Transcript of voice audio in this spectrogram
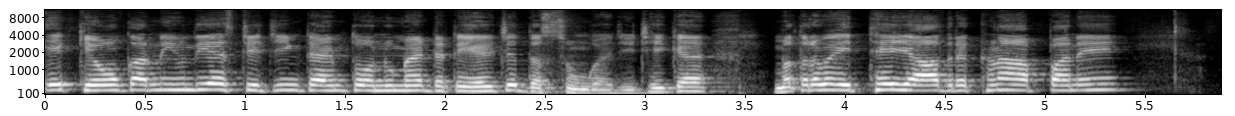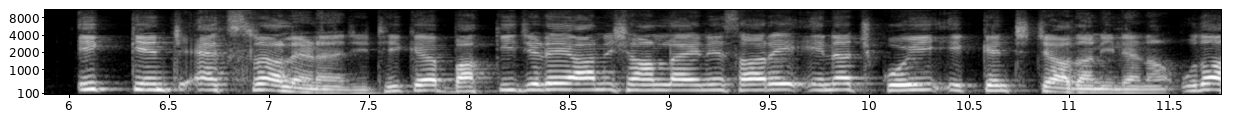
ਇਹ ਕਿਉਂ ਕਰਨੀ ਹੁੰਦੀ ਹੈ? ਸਟਿਚਿੰਗ ਟਾਈਮ ਤੁਹਾਨੂੰ ਮੈਂ ਡਿਟੇਲ 'ਚ ਦੱਸੂਗਾ ਜੀ, ਠੀਕ ਹੈ? ਮਤਲਬ ਇੱਥੇ ਯਾਦ ਰੱਖਣਾ ਆਪਾਂ ਨੇ 1 ਇੰਚ ਐਕਸਟਰਾ ਲੈਣਾ ਜੀ, ਠੀਕ ਹੈ? ਬਾਕੀ ਜਿਹੜੇ ਆ ਨਿਸ਼ਾਨ ਲਾਏ ਨੇ ਸਾਰੇ, ਇਹਨਾਂ 'ਚ ਕੋਈ 1 ਇੰਚ ਜ਼ਿਆਦਾ ਨਹੀਂ ਲੈਣਾ। ਉਹਦਾ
